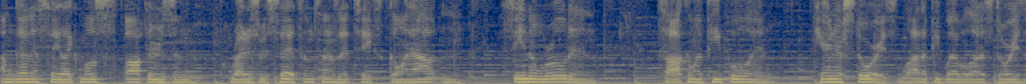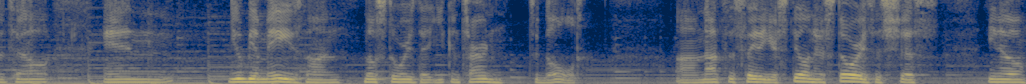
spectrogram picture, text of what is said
I'm to say, like most authors and writers have said, sometimes that takes going out and seeing the world and talking with people and hearing their stories. A lot of people have a lot of stories to tell, and you'd be amazed on those stories that you can turn to gold. Um, not to say that you're stealing their stories, it's just, you know,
